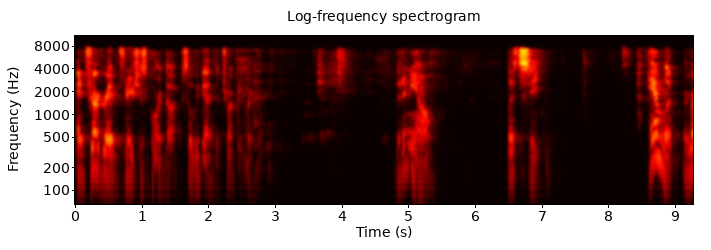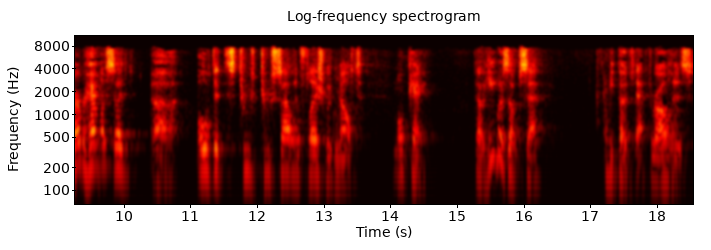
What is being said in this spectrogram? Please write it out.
And Trevor hadn't finished his corn dog, so we got in the truck and went. But anyhow, let's see. Hamlet, remember Hamlet said, uh, "Oh, that this too too solid flesh would melt." Okay, now he was upset because after all, his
